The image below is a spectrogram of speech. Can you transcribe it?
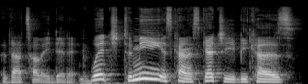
that that's how they did it, which to me is kind of sketchy because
